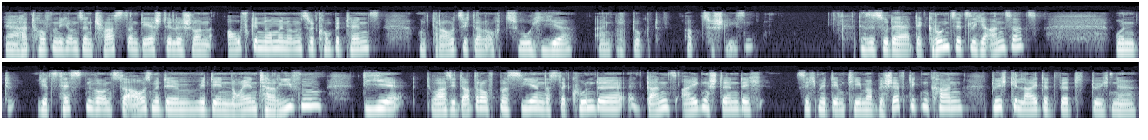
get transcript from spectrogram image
Er hat hoffentlich unseren Trust an der Stelle schon aufgenommen in unsere Kompetenz und traut sich dann auch zu, hier ein Produkt abzuschließen. Das ist so der, der grundsätzliche Ansatz. Und jetzt testen wir uns da aus mit, dem, mit den neuen Tarifen, die quasi darauf basieren, dass der Kunde ganz eigenständig sich mit dem Thema beschäftigen kann, durchgeleitet wird durch eine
